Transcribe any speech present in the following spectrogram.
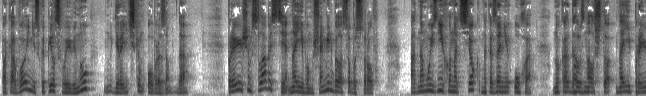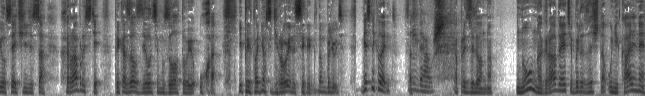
пока воин не скупил свою вину ну, героическим образом, да. Проявившим слабости наибом Шамиль был особо суров. Одному из них он отсек наказание уха, но когда узнал, что Наиб проявил себя чудеса храбрости, приказал сделать ему золотое ухо и преподнес героя на серебряном блюде. Местный колорит, Саша. Да уж. Определенно. Ну, награды эти были достаточно уникальны,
